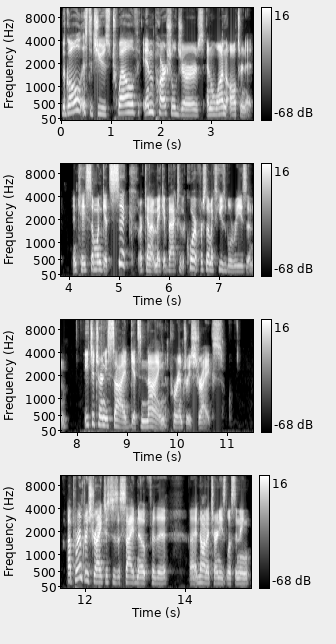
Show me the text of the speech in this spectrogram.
The goal is to choose 12 impartial jurors and one alternate in case someone gets sick or cannot make it back to the court for some excusable reason. Each attorney's side gets nine peremptory strikes. A peremptory strike, just as a side note for the uh, non attorneys listening,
